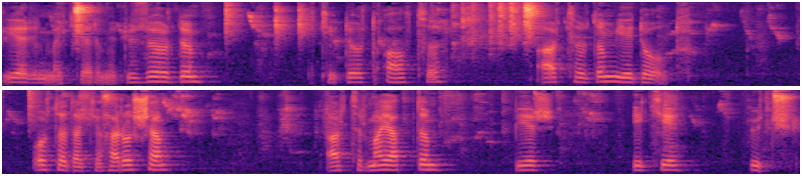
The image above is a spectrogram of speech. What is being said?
Diğer ilmeklerimi düz ördüm. 2 4 6 artırdım 7 oldu. Ortadaki haroşam artırma yaptım. 1 2 3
